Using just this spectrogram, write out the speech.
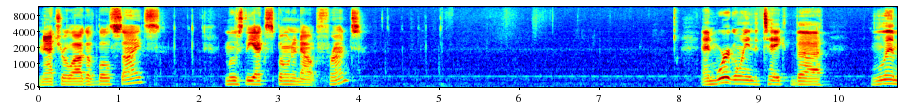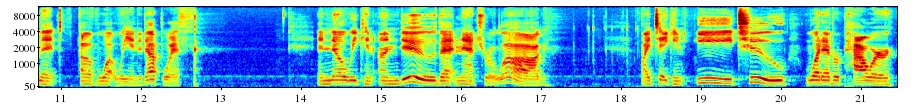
Natural log of both sides moves the exponent out front. And we're going to take the limit of what we ended up with and know we can undo that natural log by taking e to whatever power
